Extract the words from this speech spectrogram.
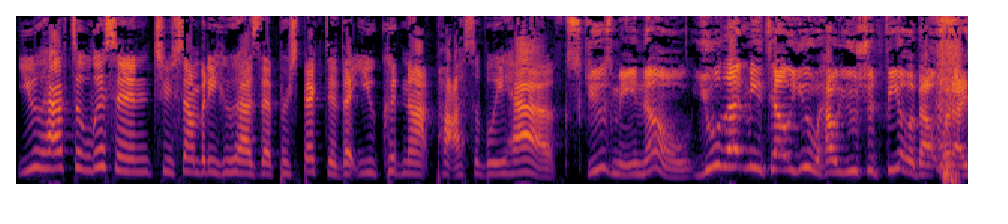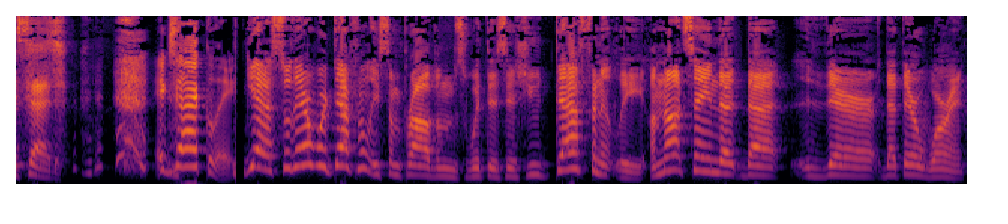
you have to listen to somebody who has that perspective that you could not possibly have. Excuse me, no. You let me tell you how you should feel about what I said. Exactly. yeah, so there were definitely some problems with this issue. Definitely. I'm not saying that that there that there weren't,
